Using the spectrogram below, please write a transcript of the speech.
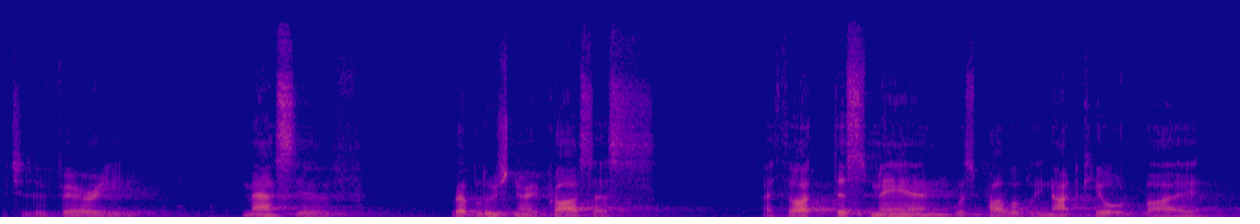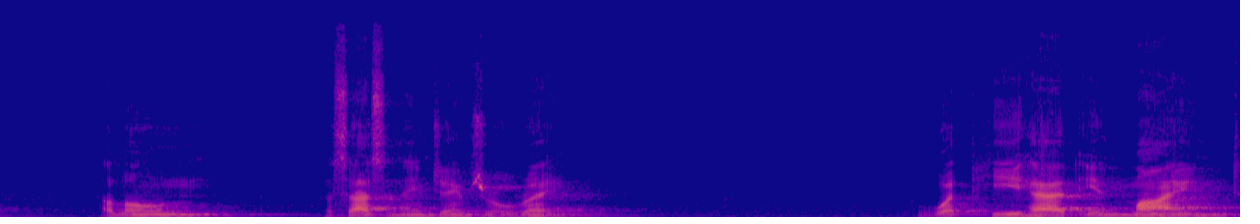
which is a very massive revolutionary process, I thought this man was probably not killed by a lone assassin named James Earl Ray. What he had in mind,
